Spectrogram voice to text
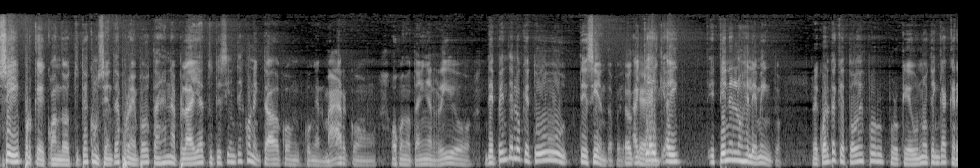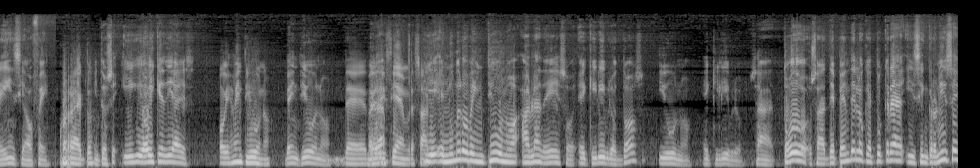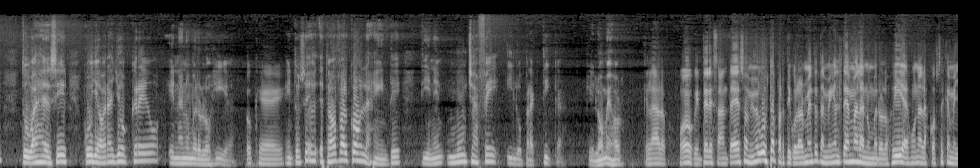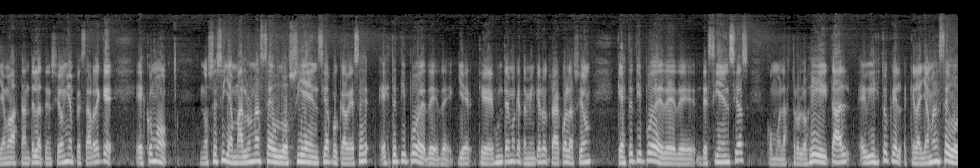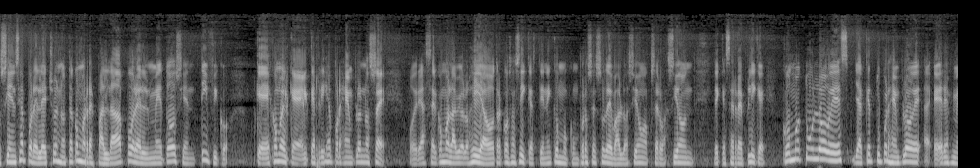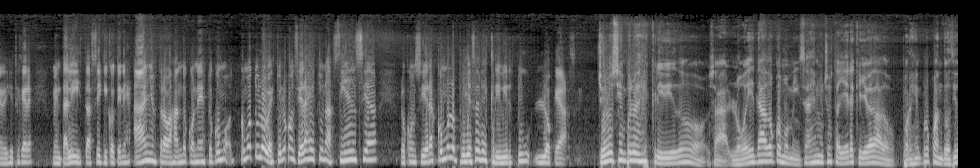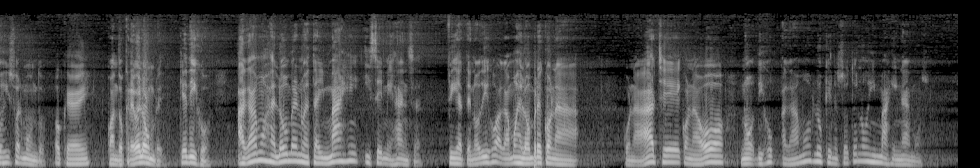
Sí, porque cuando tú te concentras, por ejemplo, estás en la playa, tú te sientes conectado con, con el mar, con, o cuando estás en el río. Depende de lo que tú te sientas. Pues. Aquí hay, hay- eh, tienen los elementos. Recuerda que todo es por porque uno tenga creencia o fe. Correcto. Entonces, ¿y hoy qué día es? Hoy es 21 21. de, de diciembre, exacto. Y el número 21 habla de eso, equilibrio, 2 y 1, equilibrio. O sea, todo, o sea, depende de lo que tú creas y sincronices, tú vas a decir, oye, ahora yo creo en la numerología. Ok. Entonces, Estado Falcón, la gente tiene mucha fe y lo practica, que es lo mejor. Claro, wow, qué interesante eso. A mí me gusta particularmente también el tema de la numerología, es una de las cosas que me llama bastante la atención y a pesar de que es como, no sé si llamarlo una pseudociencia, porque a veces este tipo de, que es un tema que también quiero traer a colación, que este tipo de- de ciencias como la astrología y tal, he visto que, que la llaman pseudociencia por el hecho de no estar como respaldada por el método científico, que es como el que, el que rige, por ejemplo, no sé, podría ser como la biología o otra cosa así, que tiene como que un proceso de evaluación, observación, de que se replique. ¿Cómo tú lo ves, ya que tú, por ejemplo, e- eres, me dijiste que eres mentalista, psíquico, tienes años trabajando con esto, ¿cómo, cómo tú lo ves? ¿Tú lo consideras esto una ciencia? ¿Lo consideras? ¿Cómo lo pudieses describir tú lo que haces? Yo lo siempre lo he escribido, o sea, lo he dado como mensaje en muchos talleres que yo he dado. Por ejemplo, cuando Dios hizo el mundo. Ok. cuando creó el hombre, ¿qué dijo? Hagamos al hombre nuestra imagen y semejanza. Fíjate, no dijo hagamos el hombre con la con la H, con la O, no, dijo hagamos lo que nosotros nos imaginamos.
